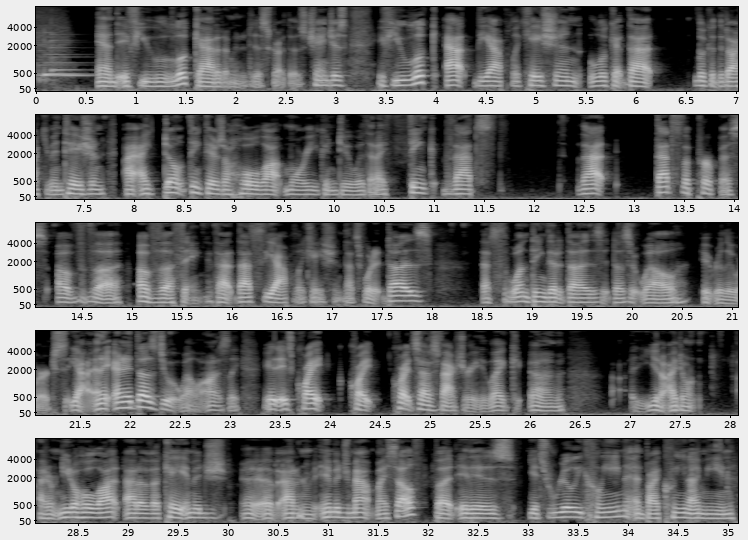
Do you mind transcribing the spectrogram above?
and if you look at it i'm going to discard those changes if you look at the application look at that look at the documentation I, I don't think there's a whole lot more you can do with it i think that's that that's the purpose of the of the thing. That that's the application. That's what it does. That's the one thing that it does. It does it well. It really works. Yeah, and it, and it does do it well. Honestly, it, it's quite quite quite satisfactory. Like, um, you know, I don't I don't need a whole lot out of a K image uh, out of an image map myself, but it is it's really clean, and by clean I mean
